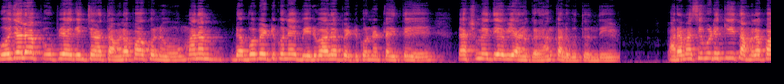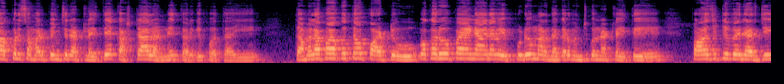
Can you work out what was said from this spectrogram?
పూజలో ఉపయోగించిన తమలపాకును మనం డబ్బు పెట్టుకునే బీరువాలో పెట్టుకున్నట్లయితే లక్ష్మీదేవి అనుగ్రహం కలుగుతుంది. పరమశివుడికి తమలపాకులు సమర్పించినట్లయితే కష్టాలన్నీ తొలగిపోతాయి. తమలపాకుతో పాటు ఒక రూపాయి నాణ్యం ఎప్పుడూ మన దగ్గర ఉంచుకున్నట్లయితే పాజిటివ్ ఎనర్జీ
